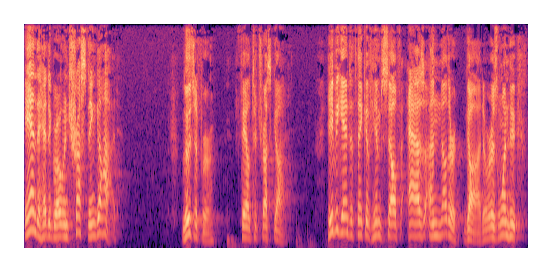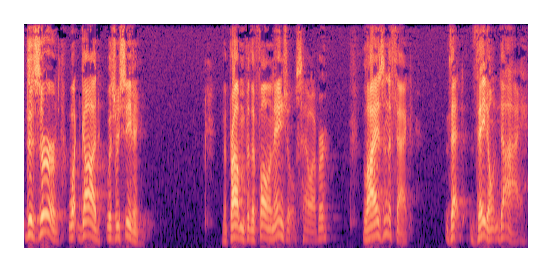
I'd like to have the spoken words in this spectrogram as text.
and they had to grow in trusting God. Lucifer failed to trust God. He began to think of himself as another God or as one who deserved what God was receiving. The problem for the fallen angels, however, lies in the fact that they don't die.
